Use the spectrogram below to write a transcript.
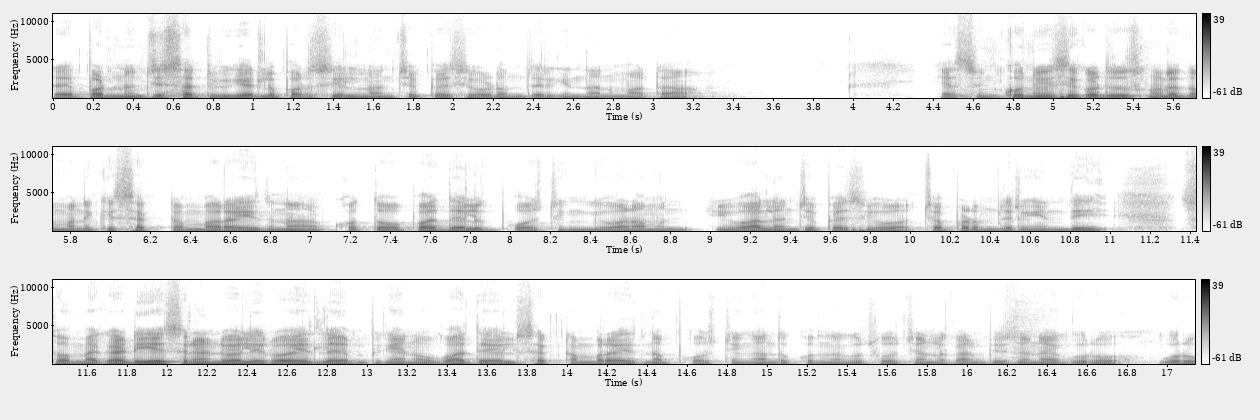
రేపటి నుంచి సర్టిఫికేట్ల పరిశీలన అని చెప్పేసి ఇవ్వడం జరిగిందనమాట ఎస్ ఇంకో న్యూస్ ఇక్కడ చూసుకున్నట్లయితే మనకి సెప్టెంబర్ ఐదున కొత్త ఉపాధ్యాయులకు పోస్టింగ్ ఇవ్వడం ఇవ్వాలని చెప్పేసి చెప్పడం జరిగింది. సో మెగా డిఎస్సి రెండు వేల ఇరవై ఐదులో ఎంపికైన ఉపాధ్యాయులు సెప్టెంబర్ ఐదున పోస్టింగ్ అందుకునేందుకు సూచనలు కనిపిస్తున్నాయి. గురు గురు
